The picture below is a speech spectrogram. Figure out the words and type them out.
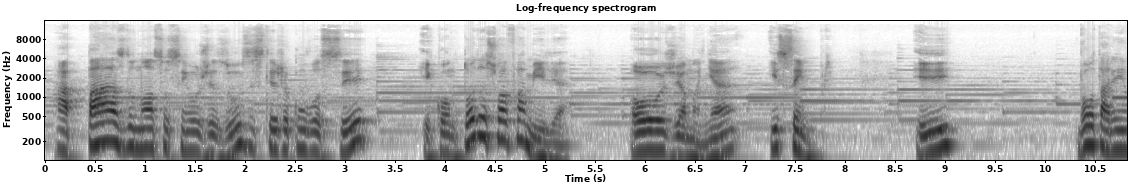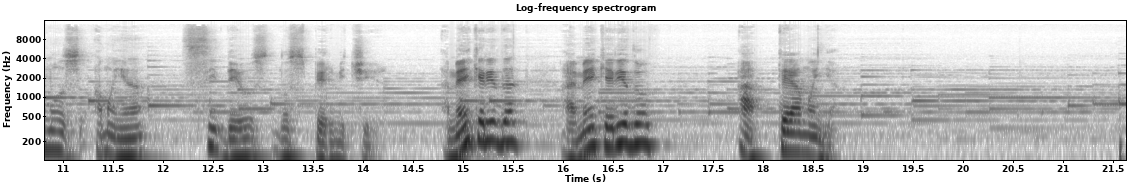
a paz do nosso Senhor Jesus esteja com você e com toda a sua família, hoje, amanhã e sempre. E voltaremos amanhã, se Deus nos permitir. Amém, querida? Amém, querido? Até amanhã.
